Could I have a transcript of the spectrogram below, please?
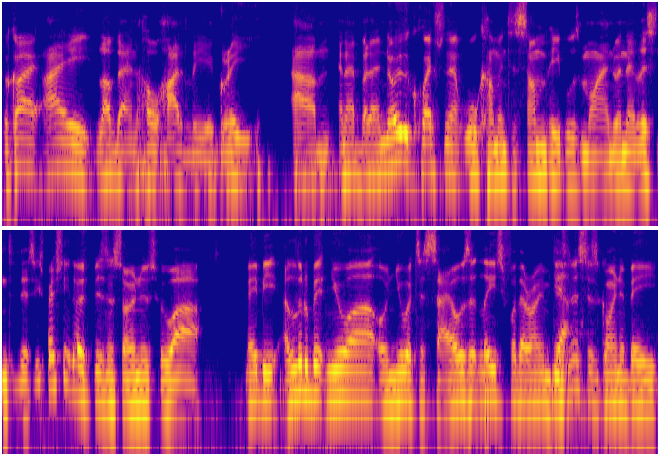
Look, I, I love that and wholeheartedly agree. Um, and I, but I know the question that will come into some people's mind when they listen to this, especially those business owners who are maybe a little bit newer or newer to sales, at least for their own business, yeah. is going to be,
